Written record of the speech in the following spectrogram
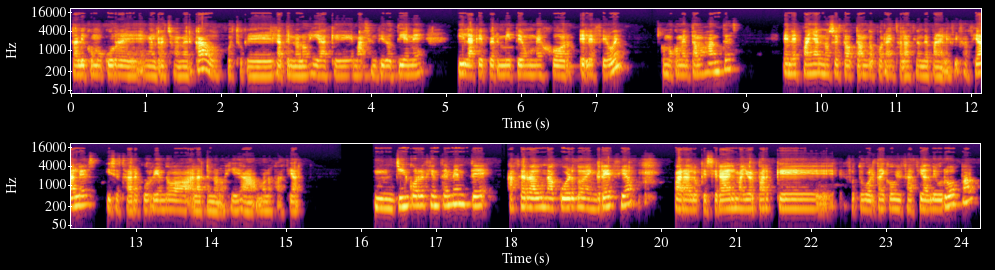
tal y como ocurre en el resto de mercados, puesto que es la tecnología que más sentido tiene y la que permite un mejor LCOE, como comentamos antes. En España no se está optando por la instalación de paneles bifaciales y se está recurriendo a, la tecnología monofacial. Mm, Ginkgo recientemente ha cerrado un acuerdo en Grecia para lo que será el mayor parque fotovoltaico bifacial de Europa.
